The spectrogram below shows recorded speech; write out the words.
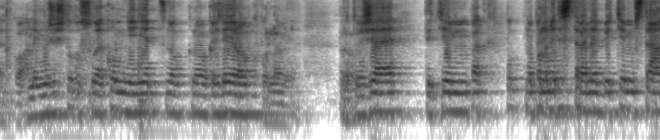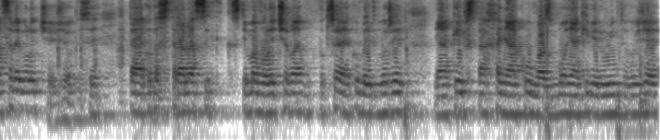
Jako, a nemůžeš tu osu jako měnit no, no, každý rok, podle mě. Protože ty tím pak, no podle mě ty strany by tím ztrácely voliče, že jo? Ty si, ta, jako ta strana si s těma voličema potřebuje jako vytvořit nějaký vztah a nějakou vazbu, nějaký vědomí toho, že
